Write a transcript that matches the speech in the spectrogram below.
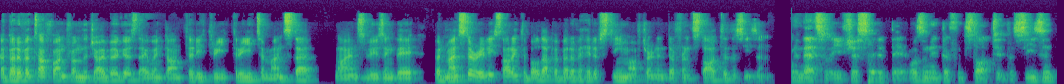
a bit of a tough one from the Joburgers. They went down 33-3 to Munster. Lions losing there. But Munster really starting to build up a bit of a head of steam after an indifferent start to the season. And that's what you've just said it there. It wasn't a different start to the season.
